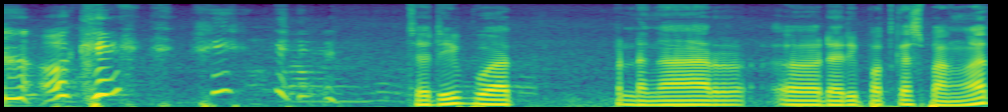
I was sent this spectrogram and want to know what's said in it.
Oke. jadi buat pendengar eh, dari podcast banget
